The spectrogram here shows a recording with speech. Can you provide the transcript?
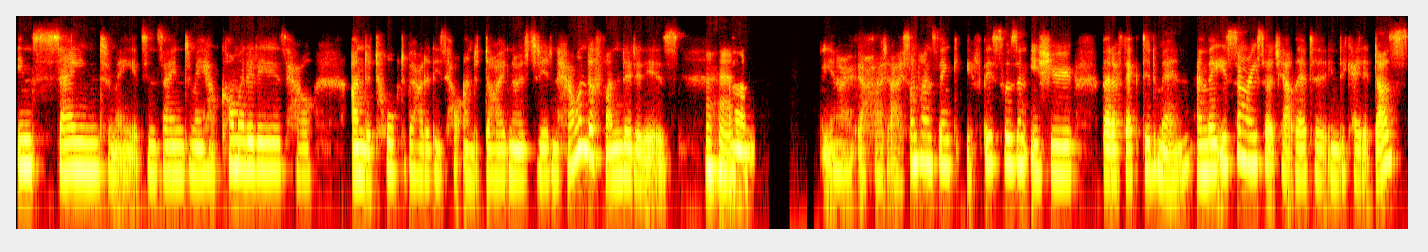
insane to me. It's insane to me how common it is, how under talked about it is, how underdiagnosed it is, and how underfunded it is. Mhm. Um, you know, I, I sometimes think if this was an issue that affected men, and there is some research out there to indicate it does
